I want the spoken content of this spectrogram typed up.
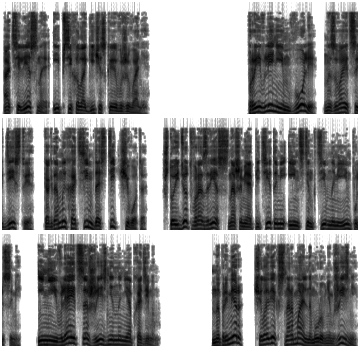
а телесное и психологическое выживание. Проявлением воли называется действие, когда мы хотим достичь чего-то, что идет вразрез с нашими аппетитами и инстинктивными импульсами, и не является жизненно необходимым. Например, человек с нормальным уровнем жизни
